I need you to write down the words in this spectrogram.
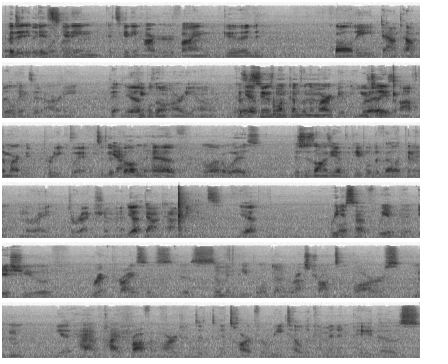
But That's a it, it's one. getting it's getting harder to find good quality downtown buildings that already that Yeah. people don't already own. Because Yeah. as soon as one comes on the market, it usually Right. is off the market pretty quick. It's a good Yeah. problem to have in a lot of ways. Just as long as you have the people developing it in the right direction that Yeah. downtown needs. Yeah. we just have we have the issue of rent prices because so many people have done restaurants and bars Mm-hmm. you have high profit margins. It, it's hard for retail to come in and pay those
